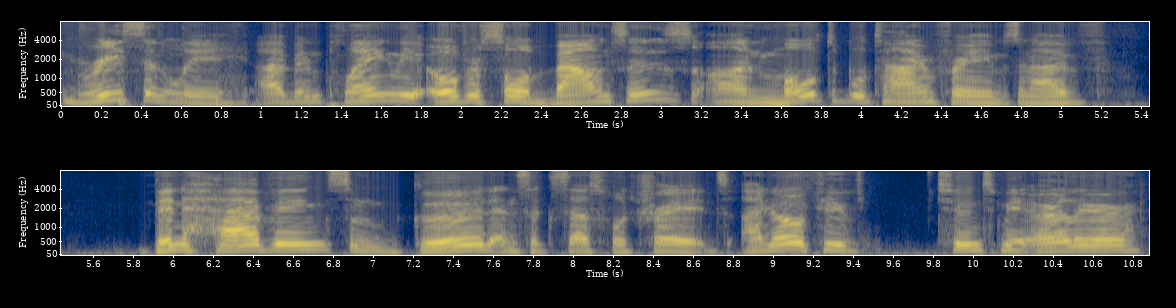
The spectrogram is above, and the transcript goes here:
recently I've been playing the oversold bounces on multiple time frames and I've been having some good and successful trades. I know if you've tuned to me earlier,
